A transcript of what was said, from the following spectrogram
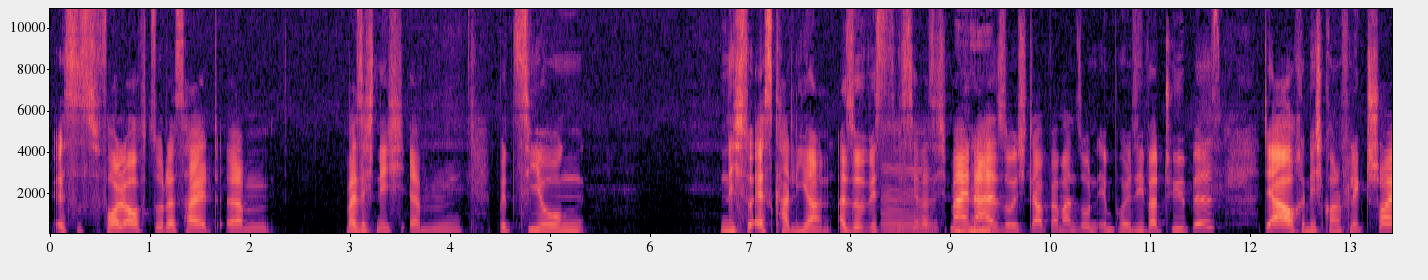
ist es voll oft so, dass halt, ähm, weiß ich nicht, ähm, Beziehungen nicht so eskalieren. Also wisst, wisst ihr, was ich meine? Mhm. Also ich glaube, wenn man so ein impulsiver Typ ist, der auch nicht konfliktscheu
